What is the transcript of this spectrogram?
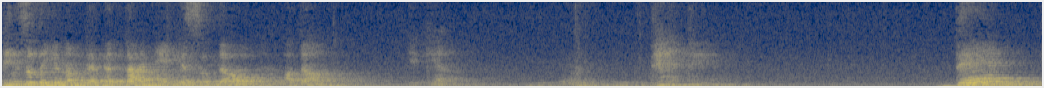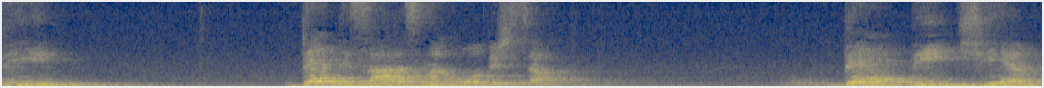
Він задає нам те питання, яке задав Адам. Яке? Де ти? Де ти? Де ти зараз знаходишся? Де ти є?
